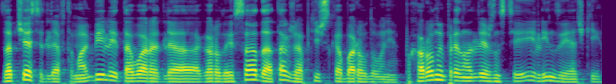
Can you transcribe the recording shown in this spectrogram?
запчасти для автомобилей, товары для огорода и сада, а также оптическое оборудование, похоронные принадлежности и линзы и очки.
